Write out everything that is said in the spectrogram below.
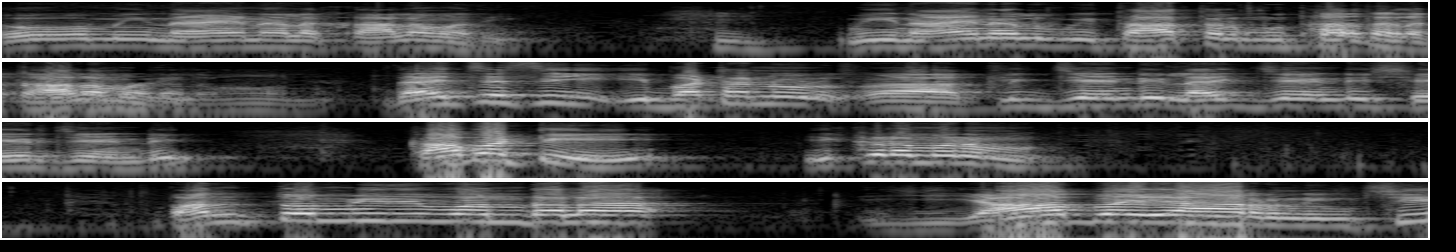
ఓ మీ నాయనల కాలం అది. మీ నాయనలు మీ తాతలు ముత్తాతల తాతల కాలం అది. దయచేసి ఈ బటన్ క్లిక్ చేయండి లైక్ చేయండి షేర్ చేయండి. కాబట్టి ఇక్కడ మనం పంతొమ్మిది వందల యాభై ఆరు నుంచి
